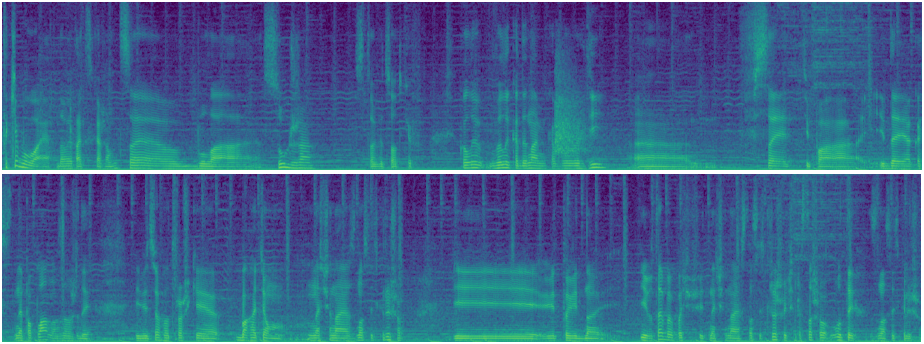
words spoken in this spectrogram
Таке буває, давай так скажемо. Це була суджа 100%. Коли велика динаміка бойових дій, е, все, типа, іде якось не по плану завжди. І від цього трошки багатьом починає зносити кришу. І відповідно і у тебе по чуть-чуть починає зносити кришу через те, що у тих зносить кришу.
